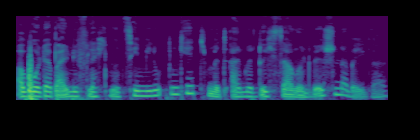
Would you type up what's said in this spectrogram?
Obwohl der bei mir vielleicht nur 10 Minuten geht, mit einmal durchsaugen und wischen, aber egal.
